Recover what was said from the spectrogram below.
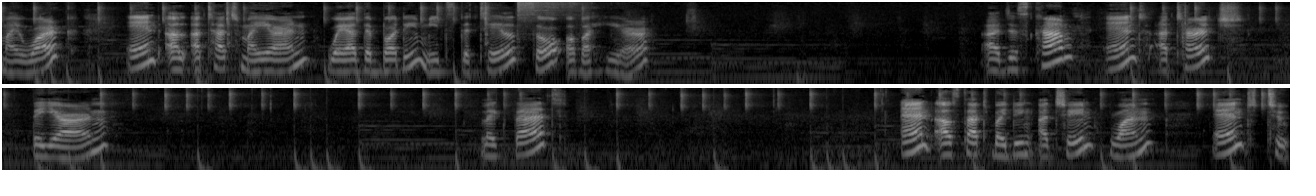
my work and I'll attach my yarn where the body meets the tail. So over here I just come and attach the yarn like that. And I'll start by doing a chain one and two.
